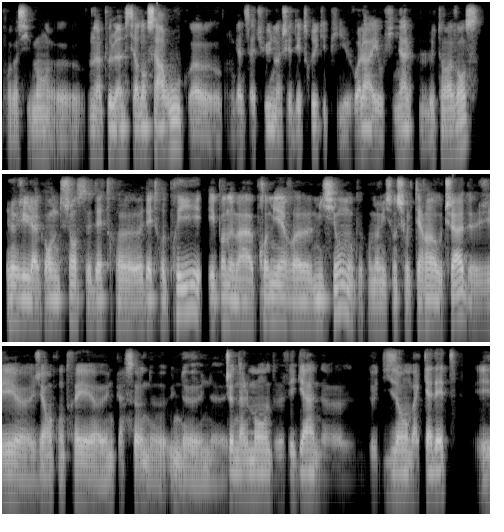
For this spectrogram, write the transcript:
progressivement on a un peu dans sa roue quoi. On gagne sa thune on achète des trucs et puis voilà et au final le temps avance. Et donc j'ai eu la grande chance d'être d'être pris. Et pendant ma première mission donc première mission sur le terrain au Tchad j'ai j'ai rencontré une personne une, une jeune allemande végane de 10 ans ma cadette et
